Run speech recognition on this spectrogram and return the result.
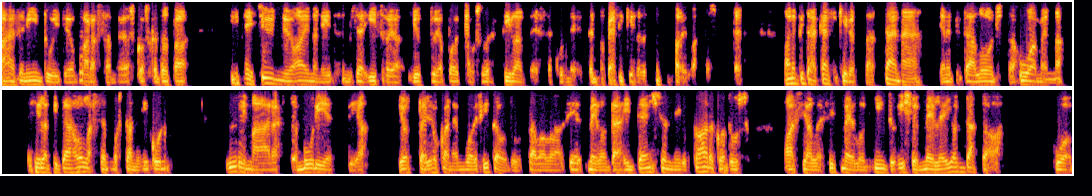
vähän sen intuition varassa myös, koska tota, ei synny aina niitä semmoisia isoja juttuja poikkeuksellisessa tilanteessa, kun ne, että on käsikirjoitettu pari vuotta sitten. Aina pitää käsikirjoittaa tänään ja ne pitää launchata huomenna. Ja sillä pitää olla semmoista niin kuin ylimääräistä budjettia, jotta jokainen voi sitoutua tavallaan siihen, että meillä on tämä intention, niin kuin tarkoitus asialle, sitten meillä on intuition, meillä ei ole dataa, huom.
